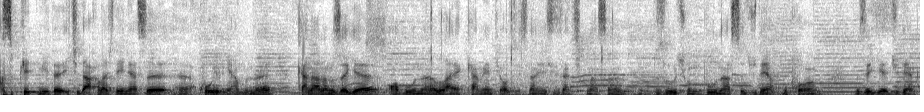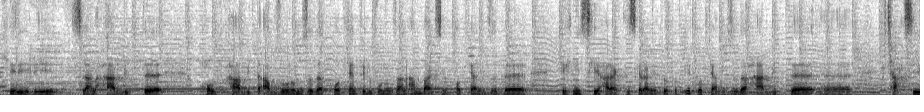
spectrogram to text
qizib ketmaydi. Ichida охлажденияsi e, qo'yilgan buni. Kanalimizga obuna layk komment yozingizdan esingizdan chiqmasin. Biz uchun bu narsa juda yam muhim. Bizga juda yam kerakli. Sizlarni har bitta qol- har bitta obzorimizda qilayotgan telefonimizni unboxing qilayotganimizda texnический xarakteristikalarni aytayotganimizda har bitta e, shaxsiy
